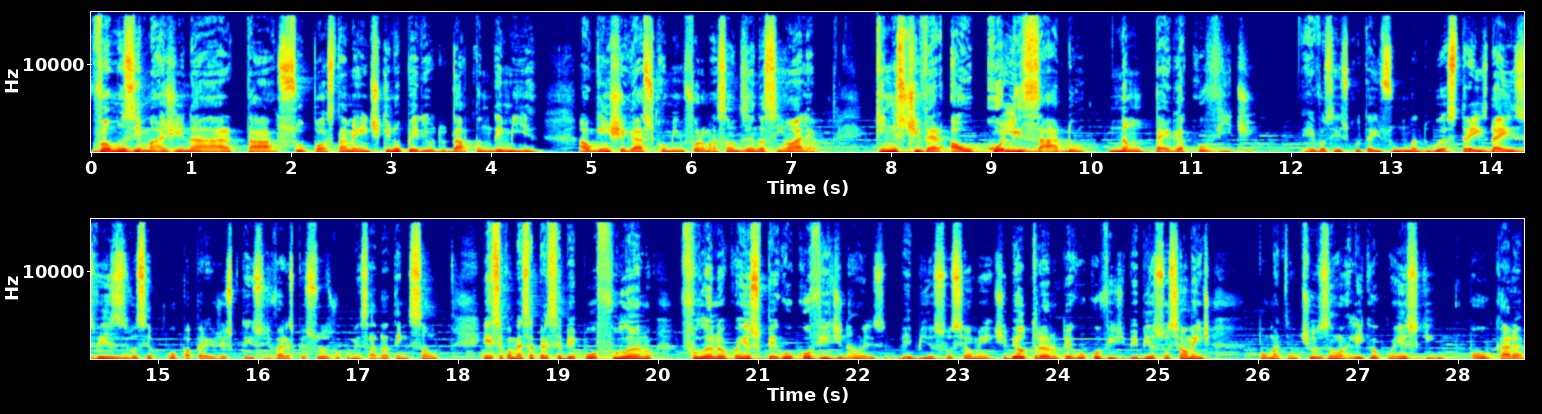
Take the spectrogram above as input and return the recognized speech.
Vamos imaginar, tá, supostamente, que no período da pandemia, alguém chegasse com uma informação dizendo assim: olha, quem estiver alcoolizado não pega Covid. Aí você escuta isso uma, duas, três, dez vezes e você, opa, peraí, eu já escutei isso de várias pessoas, vou começar a dar atenção. E aí você começa a perceber, pô, fulano, fulano eu conheço, pegou Covid. Não, eles bebia socialmente. Beltrano pegou Covid, bebia socialmente. Pô, mas tem um tiozão ali que eu conheço que, pô, o cara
